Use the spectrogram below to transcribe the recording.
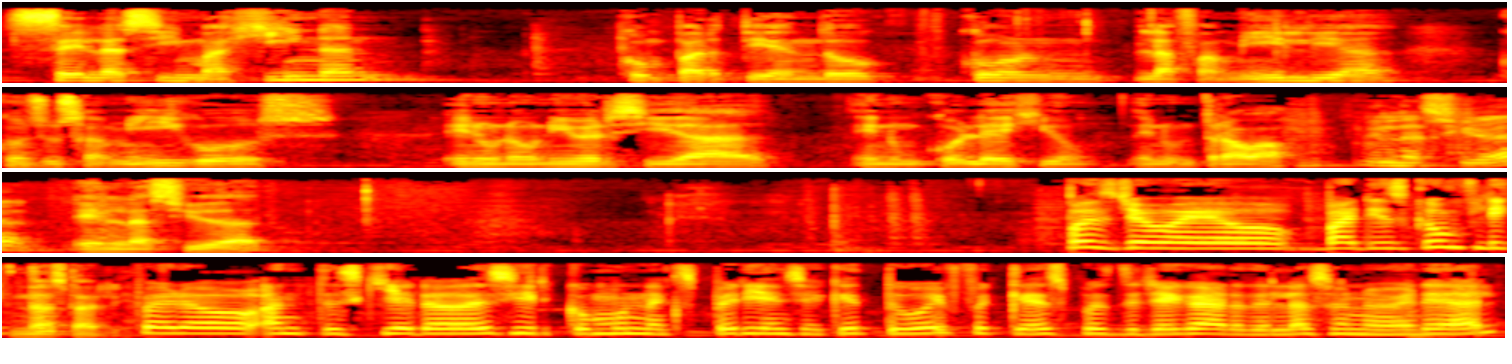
¿se las imaginan compartiendo con la familia, con sus amigos, en una universidad? en un colegio, en un trabajo, En la ciudad. en la ciudad? Pues yo veo varios conflictos, Natalia. pero antes quiero decir como una experiencia que tuve y fue que después de llegar de la zona veredal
